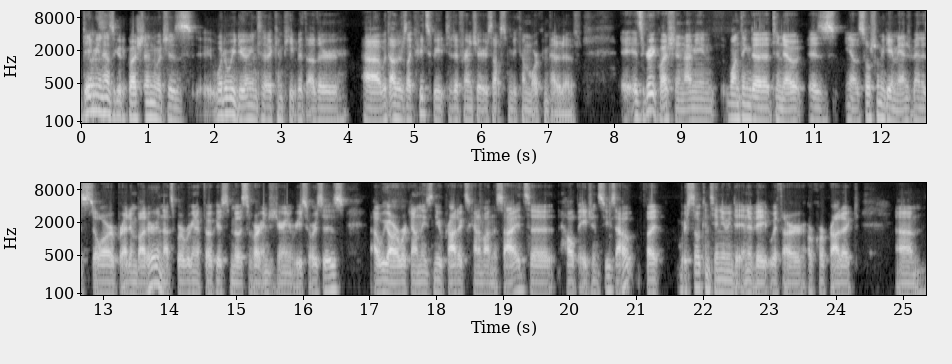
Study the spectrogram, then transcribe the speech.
Damien has a good question, which is, what are we doing to compete with other uh, with others like Hootsuite to differentiate yourselves and become more competitive? It's a great question. I mean, one thing to to note is, you know, social media management is still our bread and butter, and that's where we're going to focus most of our engineering resources. Uh, we are working on these new products kind of on the side to help agencies out, but we're still continuing to innovate with our our core product. Um,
